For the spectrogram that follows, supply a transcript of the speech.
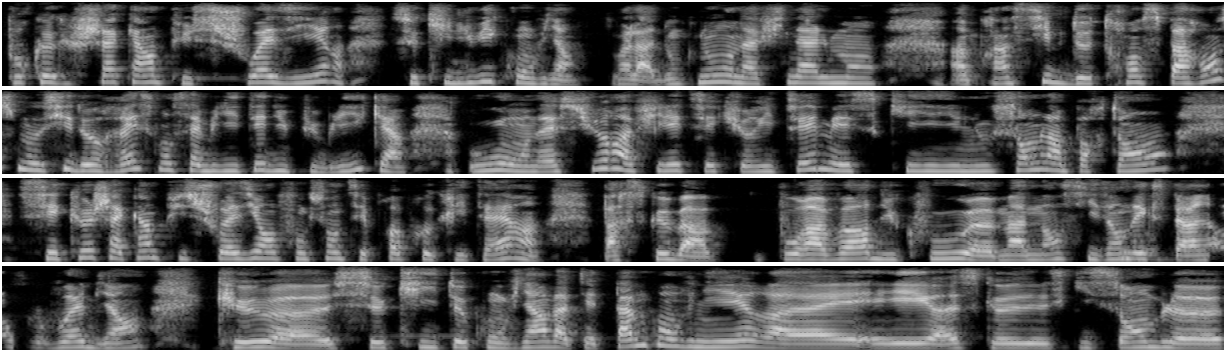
pour que chacun puisse choisir ce qui lui convient. Voilà. Donc nous, on a finalement un principe de transparence, mais aussi de responsabilité du public, où on assure un filet de sécurité, mais ce qui nous semble important, c'est que chacun puisse choisir en fonction de ses propres critères, parce que bah pour avoir du coup euh, maintenant six ans mmh. d'expérience, on voit bien que euh, ce qui te convient va peut-être pas me convenir euh, et ce que ce qui semble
